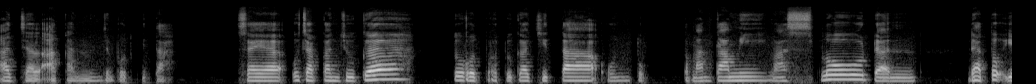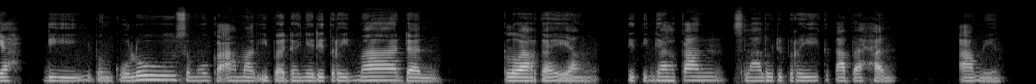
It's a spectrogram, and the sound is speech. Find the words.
ajal akan menjemput kita. Saya ucapkan juga turut berduka cita untuk teman kami Mas Flo dan Datuk ya di Bengkulu. Semoga amal ibadahnya diterima dan keluarga yang ditinggalkan selalu diberi ketabahan. Amin.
